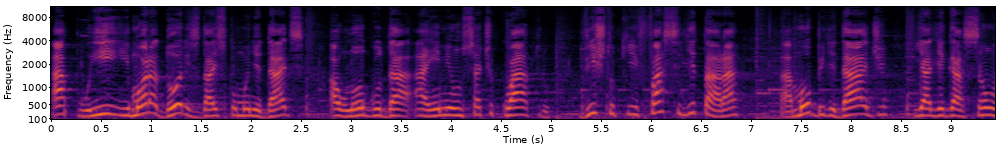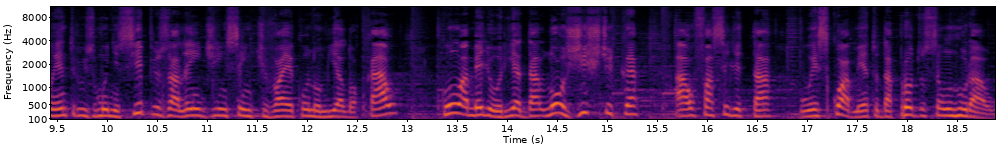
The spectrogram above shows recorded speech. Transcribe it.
Apuí e moradores das comunidades ao longo da AM174, visto que facilitará a mobilidade e a ligação entre os municípios, além de incentivar a economia local com a melhoria da logística ao facilitar o escoamento da produção rural.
